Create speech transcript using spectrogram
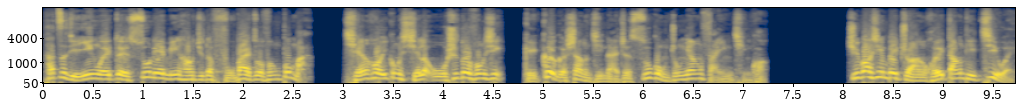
他自己因为对苏联民航局的腐败作风不满。前后一共写了五十多封信，给各个上级乃至苏共中央反映情况。举报信被转回当地纪委，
